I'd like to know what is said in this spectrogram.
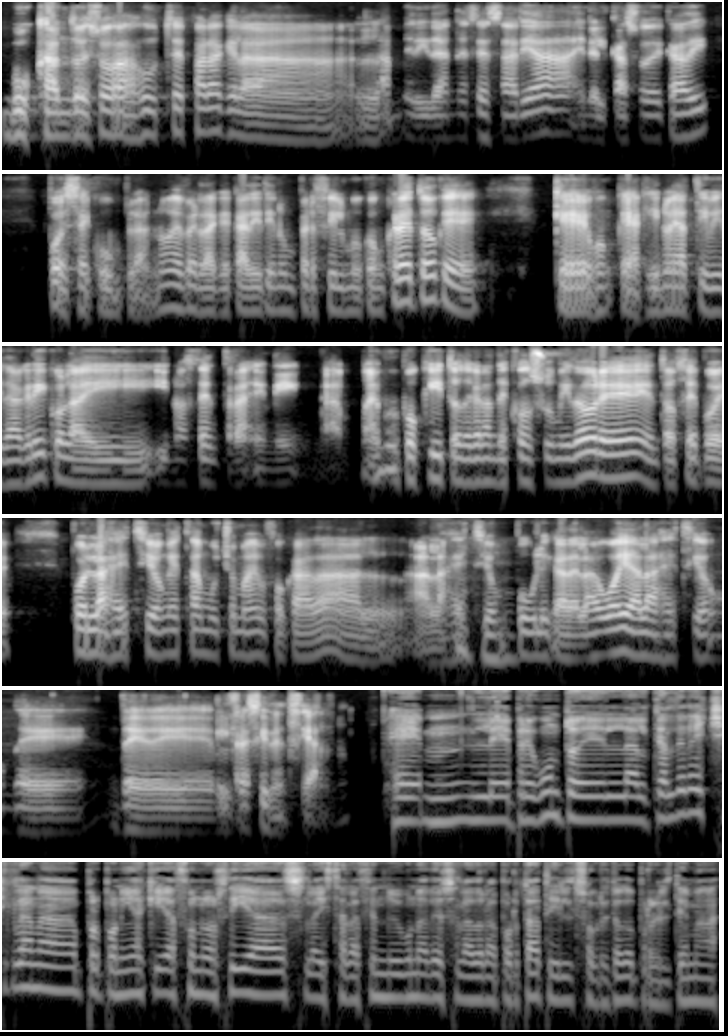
buscando esos ajustes para que las medidas necesarias en el caso de Cádiz pues se cumplan. ¿no? Es verdad que Cádiz tiene un perfil muy concreto que que, aquí no hay actividad agrícola y, no centra en, hay muy poquito de grandes consumidores, entonces pues, pues la gestión está mucho más enfocada a la gestión pública del agua y a la gestión de, del residencial. ¿no? Eh, mm, le pregunto, el alcalde de Chiclana proponía aquí hace unos días la instalación de una desaladora portátil, sobre todo por el tema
